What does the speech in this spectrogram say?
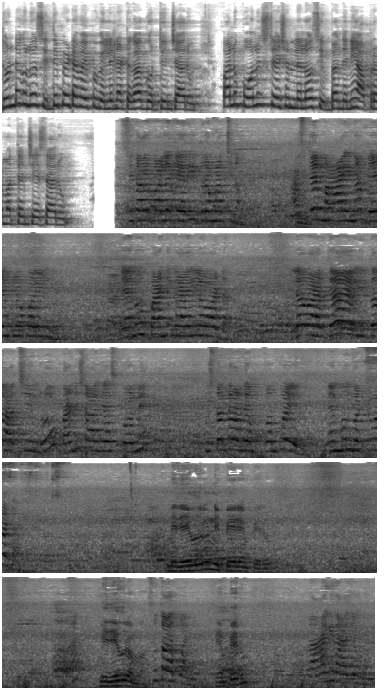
దుండగులు సిద్దిపేట వైపు వెళ్ళినట్టుగా గుర్తించారు. పలు పోలీస్ స్టేషన్లలో సిబ్బందిని అప్రమత్తం చేశారు. సీతాపల్లకేరి ఇద్దరం వచ్చినాం. వస్తే మా ఆయన బ్యాంకులో పోయిండు. నేను బండి కాడ ఇలా పడ్డా ఇలా పడితే ఇద్దరు వచ్చిండ్రు. బండి సాల్వ్ చేసుకొని పుస్తకాలు తెంపుకొని పోయిండు. నేను ముంగొట్టి పడ్డా మీ దేవురు నీ పేరేం పేరు? మీ దేవురమ్మా సుతారుపల్లి ఏం పేరు? నాగిరాజమల్లి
